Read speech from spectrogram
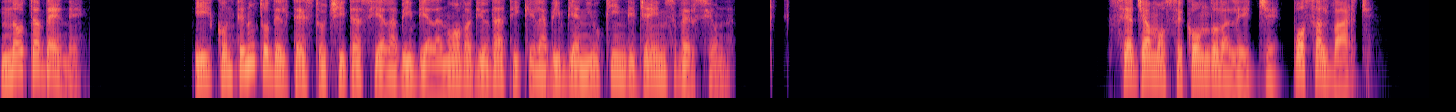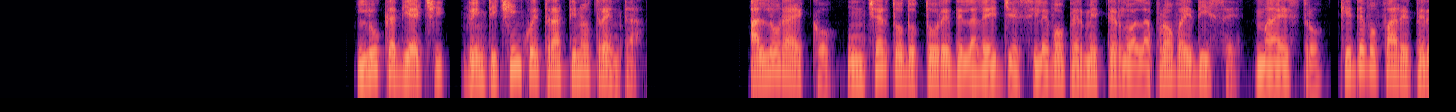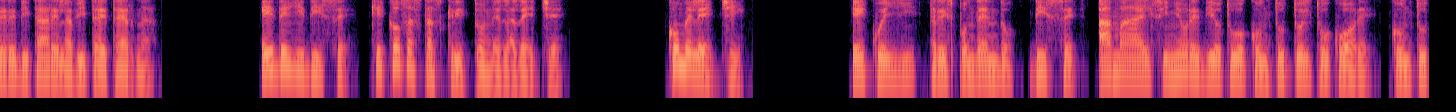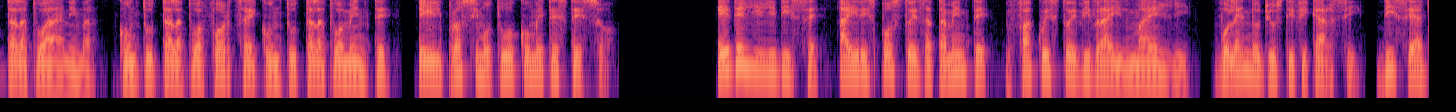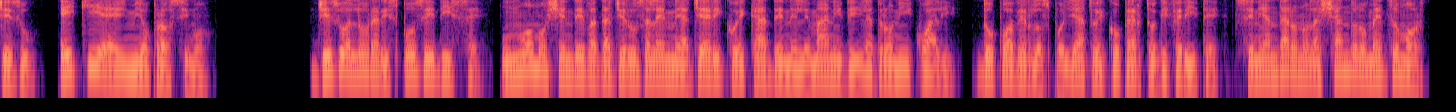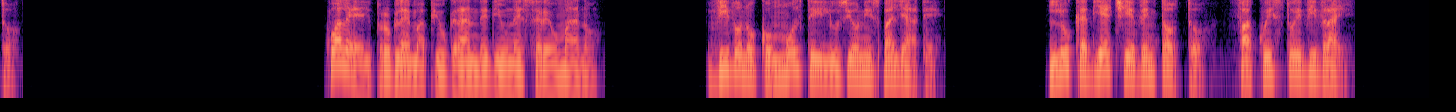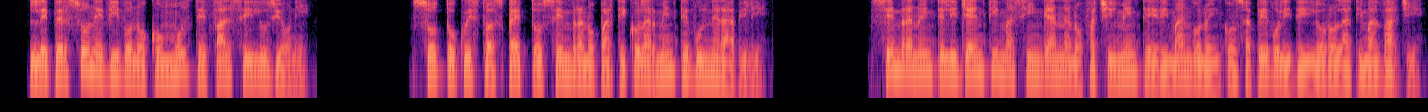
Nota bene. Il contenuto del testo cita sia la Bibbia la Nuova Diodati che la Bibbia New King James Version. Se agiamo secondo la legge, può salvarci. Luca 10, 25-30 Allora ecco, un certo dottore della legge si levò per metterlo alla prova e disse, Maestro, che devo fare per ereditare la vita eterna? Ed egli disse, Che cosa sta scritto nella legge? Come leggi? E quegli, rispondendo, disse, Ama il Signore Dio tuo con tutto il tuo cuore, con tutta la tua anima, con tutta la tua forza e con tutta la tua mente, e il prossimo tuo come te stesso. Ed egli gli disse, hai risposto esattamente, fa questo e vivrai il ma egli, volendo giustificarsi, disse a Gesù, e chi è il mio prossimo? Gesù allora rispose e disse, un uomo scendeva da Gerusalemme a Gerico e cadde nelle mani dei ladroni i quali, dopo averlo spogliato e coperto di ferite, se ne andarono lasciandolo mezzo morto. Qual è il problema più grande di un essere umano? Vivono con molte illusioni sbagliate. Luca 10 e 28, fa questo e vivrai. Le persone vivono con molte false illusioni. Sotto questo aspetto sembrano particolarmente vulnerabili. Sembrano intelligenti ma si ingannano facilmente e rimangono inconsapevoli dei loro lati malvagi.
